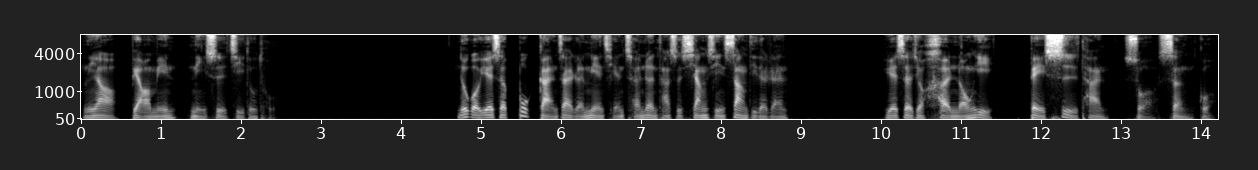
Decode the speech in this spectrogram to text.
你要表明你是基督徒。如果约瑟不敢在人面前承认他是相信上帝的人，约瑟就很容易被试探所胜过。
